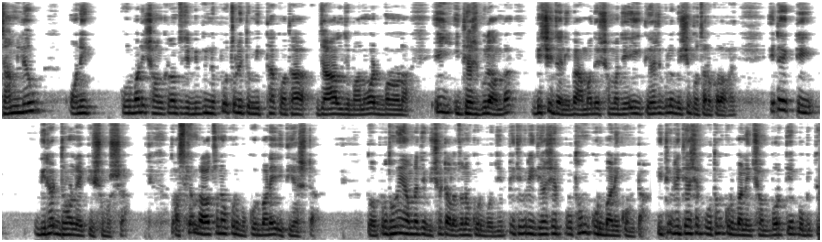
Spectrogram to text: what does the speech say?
জানলেও অনেক কুরবানি সংক্রান্ত যে বিভিন্ন প্রচলিত মিথ্যা কথা, জাল, যে বানোয়াট বর্ণনা, এই ইতিহাসগুলো আমরা বেশি জানি বা আমাদের সমাজে এই ইতিহাসগুলো বেশি প্রচার করা হয়। এটা একটি বিরাট ধরনের একটি সমস্যা। তো আজকে আমরা আলোচনা করব কোরবানির ইতিহাসটা। তো প্রথমে আমরা যে বিষয়টা আলোচনা করব যে পৃথিবীর ইতিহাসের প্রথম কুরবানি কোনটা? পৃথিবীর ইতিহাসের প্রথম কুরবানি সম্পর্কে পবিত্র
